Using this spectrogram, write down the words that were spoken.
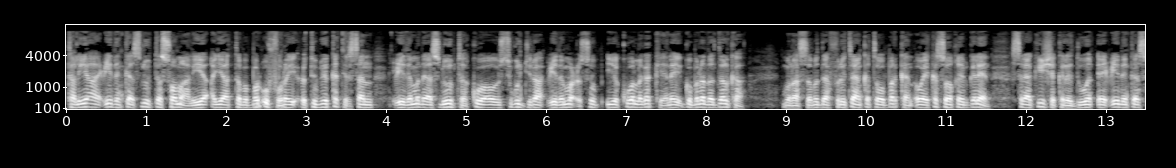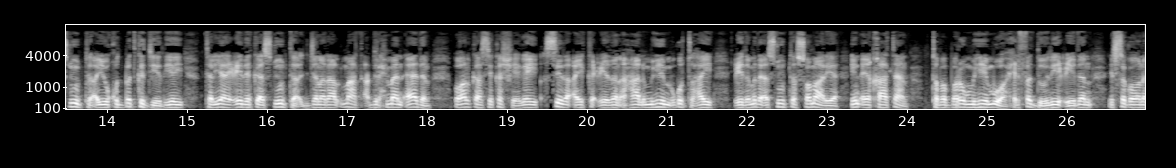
Taliyaha ciidanka asluubta soomaaliya ayaa tababar u furay cutubyo ka tirsan ciidamada asluubta kuwa oo isugu jira ciidamo cusub iyo kuwa laga keenay gobollada dalka munaasabadda furitaanka tababarkan oo ay ka soo qayb galeen saraakiisha kala duwan ee ciidanka asluubta ayuu khudbad ka jeediyey taliyaha ciidanka asluubta genaraal mahad cabdiraxmaan aadan oo halkaasi ka sheegay sida ay ka ciidan ahaan muhiim ugu tahay ciidamada asluubta soomaaliya in ay qaataan tababaro muhiim u ah xirfadoodii ciidan isagoona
